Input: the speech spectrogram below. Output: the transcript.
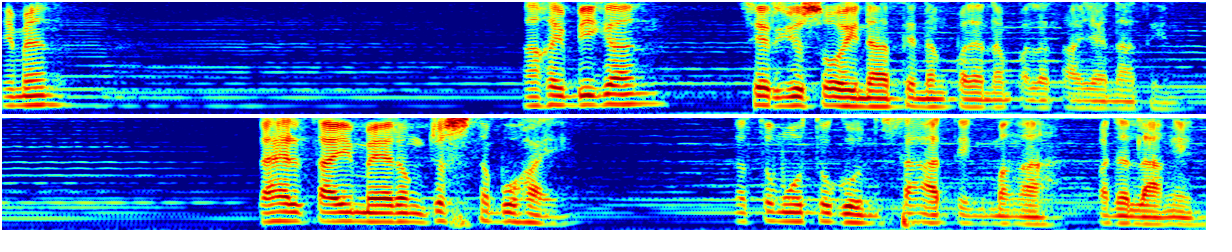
Amen? Mga kaibigan, seryosohin natin ang pananampalataya natin. Dahil tayo mayroong Diyos na buhay na tumutugon sa ating mga panalangin.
